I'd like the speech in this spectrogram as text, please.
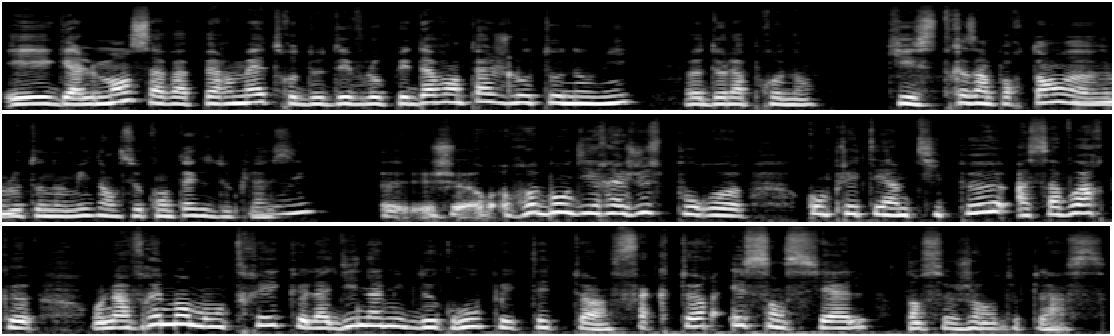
Et également, ça va permettre de développer davantage l'autonomie de l'apprenant qui est très important, euh, mhm. l'autonomie dans ce contexte de classe. Oui. Euh, je rebondirais juste pour euh, compléter un petit peu, à savoir que on a vraiment montré que la dynamique de groupe était un facteur essentiel dans ce genre de classe.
